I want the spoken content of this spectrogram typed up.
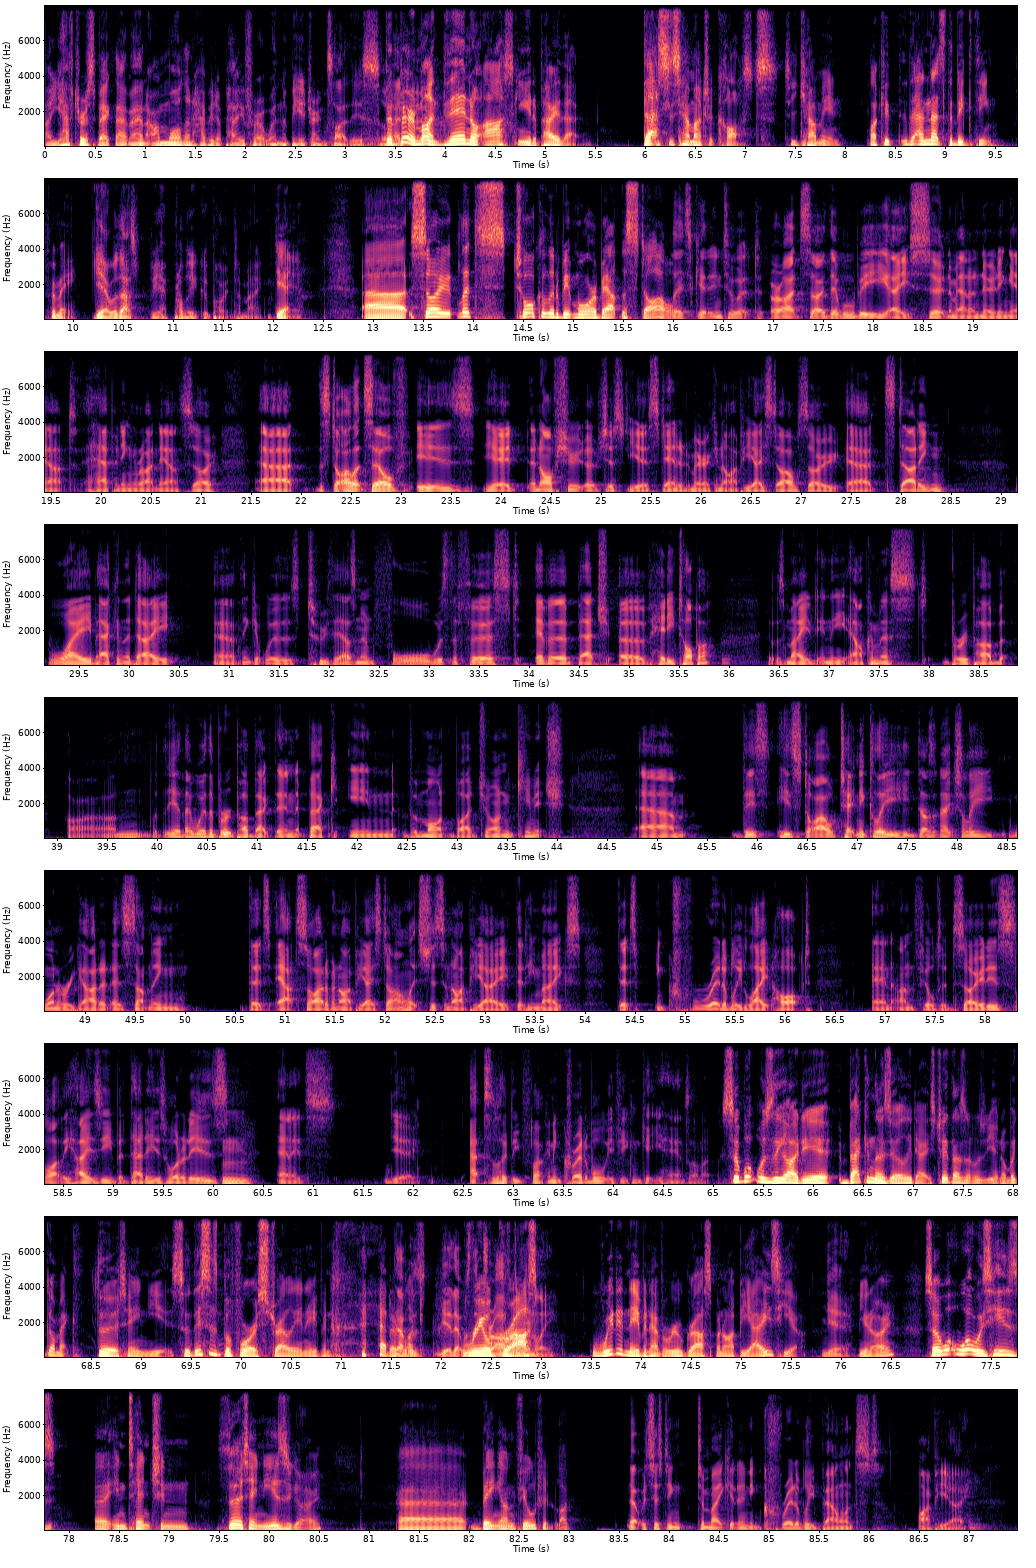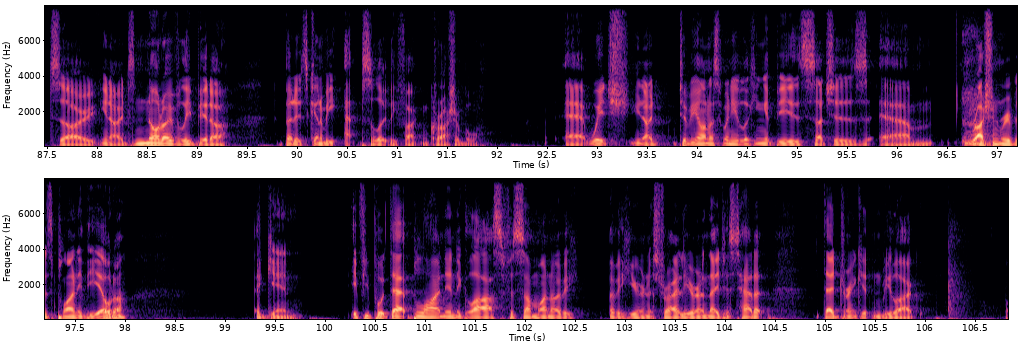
Uh, you have to respect that, man. I'm more than happy to pay for it when the beer drinks like this. So but bear in mind, they're not asking you to pay that. That's just how much it costs to come in. Like, it, and that's the big thing for me. yeah, well, that's yeah, probably a good point to make. Yeah. Uh, so let's talk a little bit more about the style. Let's get into it. All right, so there will be a certain amount of nerding out happening right now. So uh, the style itself is yeah an offshoot of just yeah standard American IPA style. So uh, starting way back in the day, uh, I think it was 2004 was the first ever batch of Heady Topper that was made in the Alchemist Brew Pub. On, yeah, they were the brew pub back then, back in Vermont by John Kimmich. Um, this his style technically he doesn't actually want to regard it as something that's outside of an IPA style. It's just an IPA that he makes that's incredibly late hopped and unfiltered. So it is slightly hazy, but that is what it is. Mm. and it's yeah, absolutely fucking incredible if you can get your hands on it. So what was the idea back in those early days? 2000 was you know we go back 13 years. So this is before Australian even had a That like, was yeah, that was real grasp. only. we didn't even have a real grasp on IPAs here. Yeah, You know. So what what was his uh, intention 13 years ago? Uh, being unfiltered, like that was just in, to make it an incredibly balanced IPA. So you know, it's not overly bitter, but it's going to be absolutely fucking crushable. Uh, which you know, to be honest, when you're looking at beers such as um, Russian River's Pliny the Elder, again, if you put that blind in a glass for someone over over here in Australia and they just had it, they'd drink it and be like,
